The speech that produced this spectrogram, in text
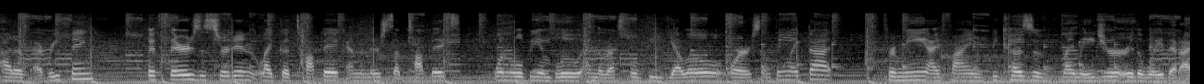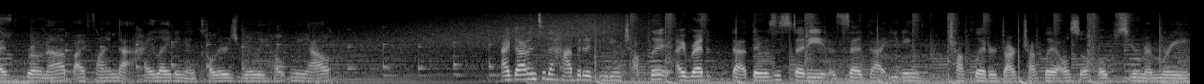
out of everything. If there's a certain, like a topic and then there's subtopics, one will be in blue and the rest will be yellow or something like that. For me, I find because of my major or the way that I've grown up, I find that highlighting and colors really help me out. I got into the habit of eating chocolate. I read that there was a study that said that eating chocolate or dark chocolate also helps your memory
